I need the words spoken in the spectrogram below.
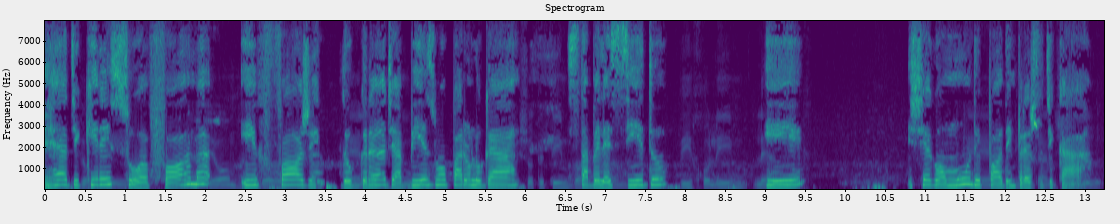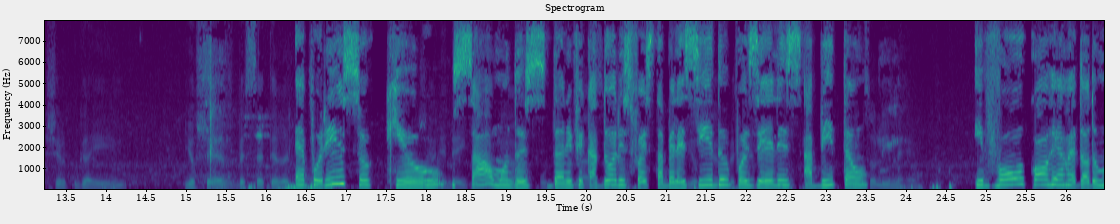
readquirem sua forma e fogem do grande abismo para um lugar estabelecido e chegam ao mundo e podem prejudicar. É por isso que o salmo dos danificadores foi estabelecido, pois eles habitam e voam, correm ao redor do mundo.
